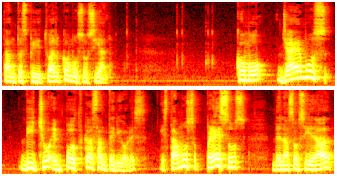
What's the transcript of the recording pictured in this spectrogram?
tanto espiritual como social. Como ya hemos dicho en podcasts anteriores, estamos presos de la sociedad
